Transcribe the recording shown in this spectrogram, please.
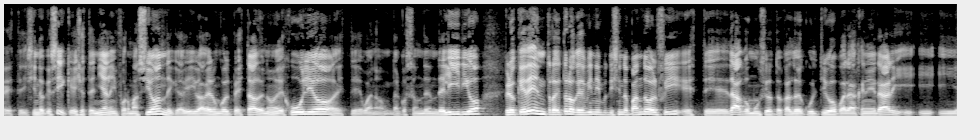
este, diciendo que sí, que ellos tenían la información de que había, iba a haber un golpe de Estado el 9 de julio, este, bueno, una cosa, un, de- un delirio, pero que dentro de todo lo que viene diciendo Pandolfi, este, da como un cierto caldo de cultivo para generar y, y,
